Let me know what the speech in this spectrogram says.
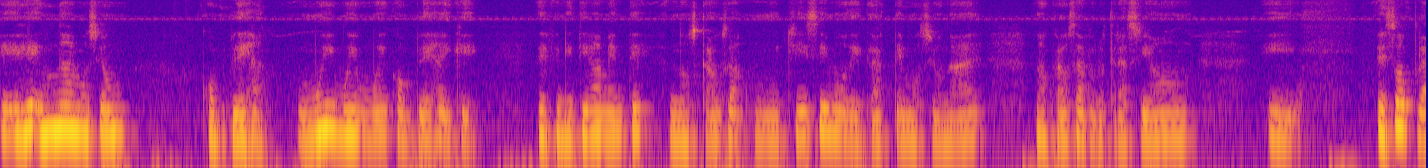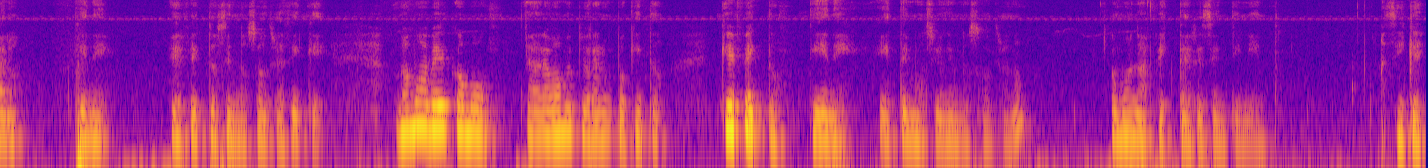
es una emoción compleja, muy, muy, muy compleja y que definitivamente nos causa muchísimo desgaste emocional, nos causa frustración y eso, claro, tiene efectos en nosotros. Así que vamos a ver cómo, ahora vamos a explorar un poquito qué efecto tiene esta emoción en nosotros, ¿no? Cómo nos afecta el resentimiento. Así que,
